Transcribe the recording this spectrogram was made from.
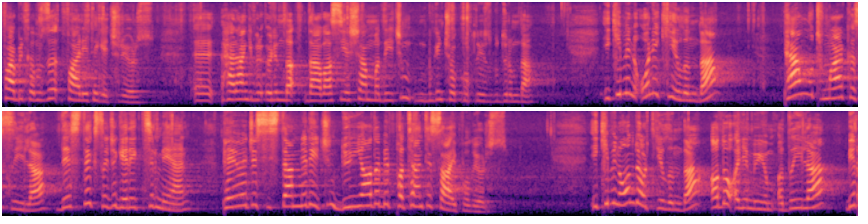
fabrikamızı faaliyete geçiriyoruz. E, herhangi bir ölüm da- davası yaşanmadığı için bugün çok mutluyuz bu durumda. 2012 yılında Penwood markasıyla destek sacı gerektirmeyen PVC sistemleri için dünyada bir patente sahip oluyoruz. 2014 yılında Ado Alüminyum adıyla bir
